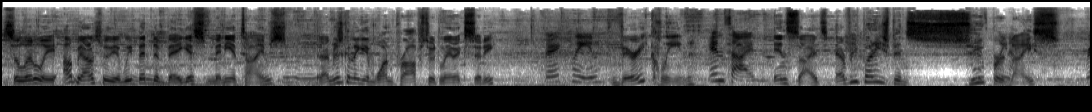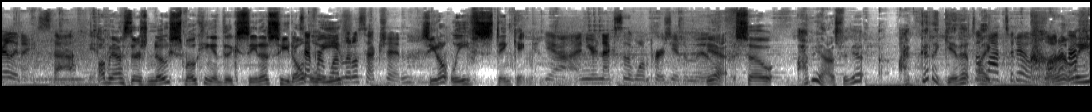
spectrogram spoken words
So literally, I'll be honest with you, we've been to Vegas many a times, and I'm just gonna give one props to Atlantic City. Very clean Very clean inside. insides. Everybody's been super nice. Really nice staff. Yeah. I'll be honest, there's no smoking in the casino, so you don't Except for one leave. little section. So you don't leave stinking. Yeah, and you're next to the one person you have to move. Yeah, so I'll be honest with you. I'm gonna give it a like lot to do. A lot of currently.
